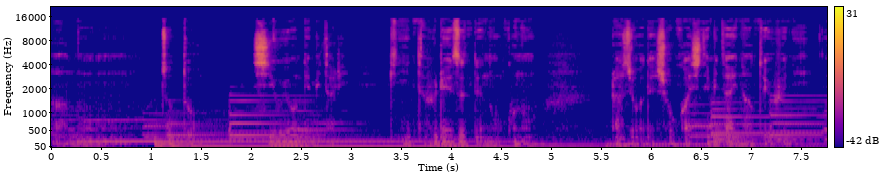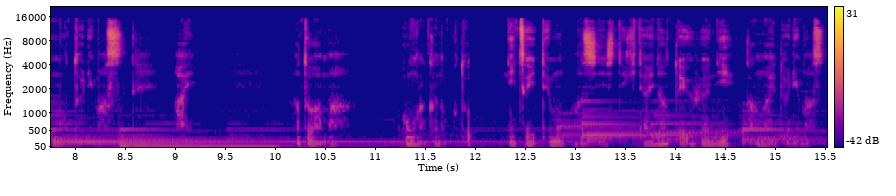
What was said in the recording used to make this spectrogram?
あのちょっと詩を読んでみたりフレーズっていうのをこのラジオで紹介してみたいなというふうに思っております。はい。あとはまあ音楽のことについても発信していきたいなというふうに考えております。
